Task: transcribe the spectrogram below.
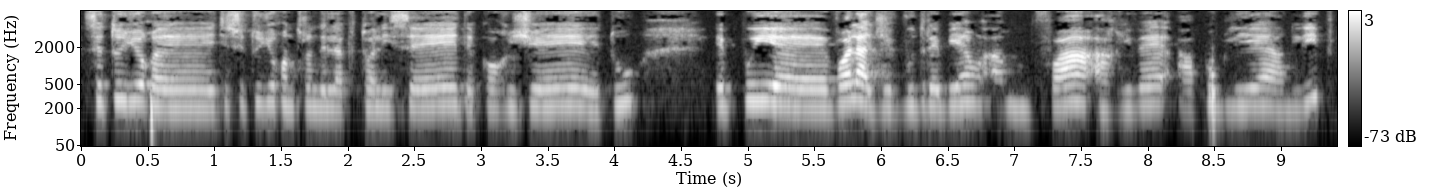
c'est toujours, euh, je suis toujours en train de l'actualiser, de corriger et tout. Et puis euh, voilà, je voudrais bien une fois arriver à publier un livre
